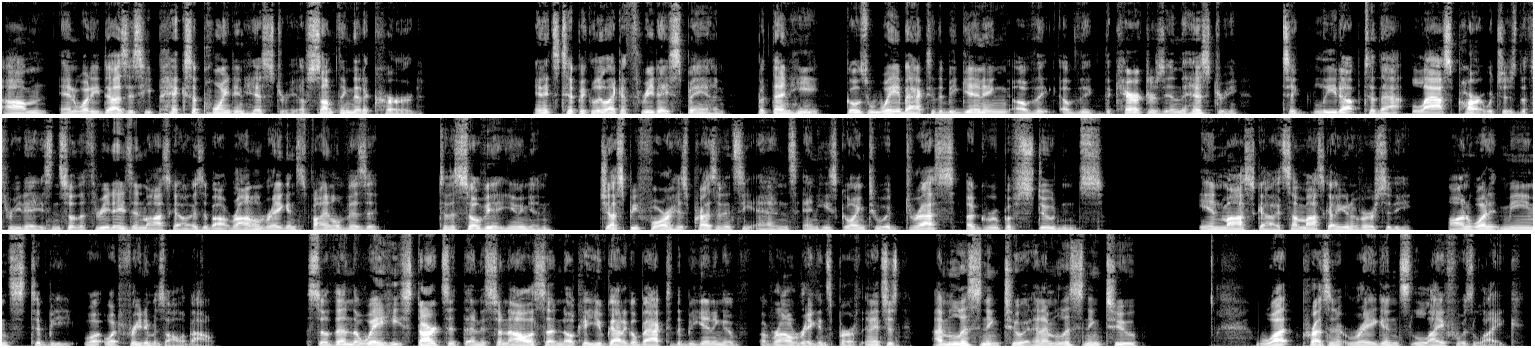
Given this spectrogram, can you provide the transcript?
Um, and what he does is he picks a point in history of something that occurred. And it's typically like a three day span, but then he goes way back to the beginning of the of the, the characters in the history to lead up to that last part, which is the three days. And so the three days in Moscow is about Ronald Reagan's final visit to the Soviet Union just before his presidency ends, and he's going to address a group of students in Moscow, at some Moscow University, on what it means to be what, what freedom is all about. So then the way he starts it then is so now all of a sudden, okay, you've got to go back to the beginning of, of Ronald Reagan's birth. And it's just I'm listening to it and I'm listening to what President Reagan's life was like.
